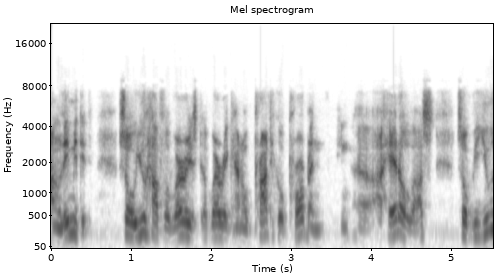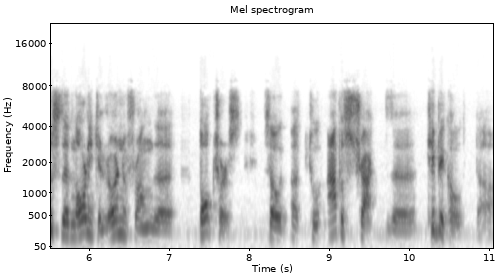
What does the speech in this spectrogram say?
unlimited. So you have a very, a very kind of practical problem in, uh, ahead of us. So we use the knowledge learned from the doctors so uh, to abstract the typical uh,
